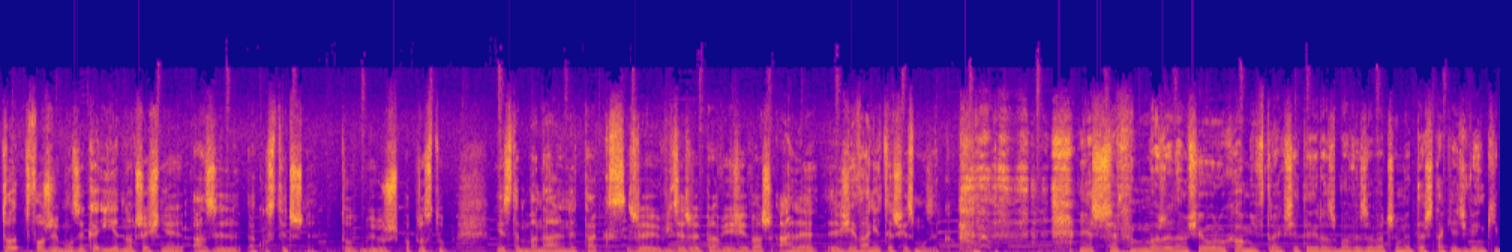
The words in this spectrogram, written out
to tworzy muzykę i jednocześnie azyl akustyczny. Tu już po prostu jestem banalny tak, że widzę, że prawie ziewasz, ale ziewanie też jest muzyką. Jeszcze może nam się uruchomi w trakcie tej rozmowy. Zobaczymy. Też takie dźwięki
